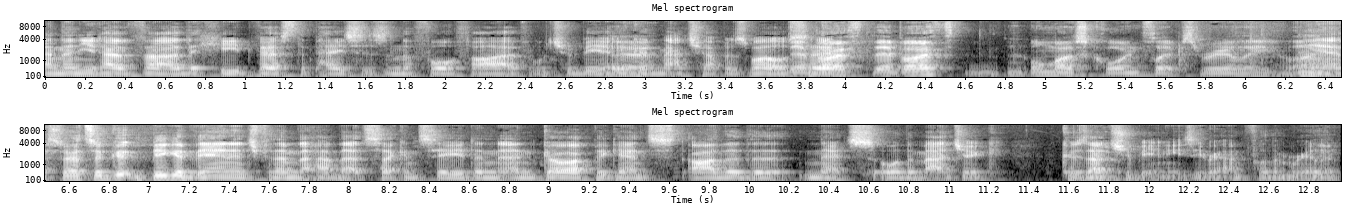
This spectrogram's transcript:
And then you'd have uh, the Heat versus the Pacers in the four five, which would be a Yeah. good matchup as well. They're so both they're both almost coin flips, really. Like, yeah, so it's a good big advantage for them to have that second seed and, and go up against either the Nets or the Magic because that should be an easy round for them, really.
